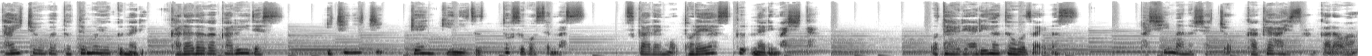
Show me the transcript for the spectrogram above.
体調がとても良くなり、体が軽いです。一日元気にずっと過ごせます。疲れも取れやすくなりました。お便りありがとうございます。パシーマの社長、架橋さんからは、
